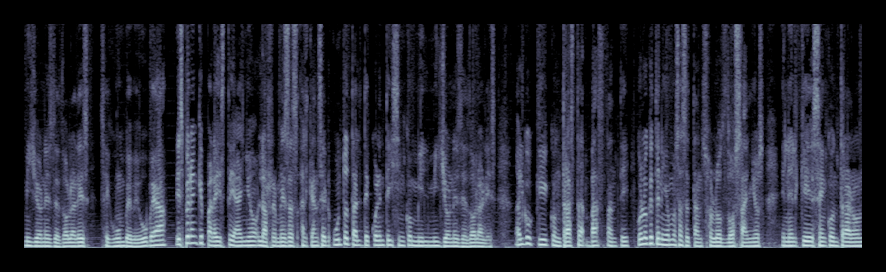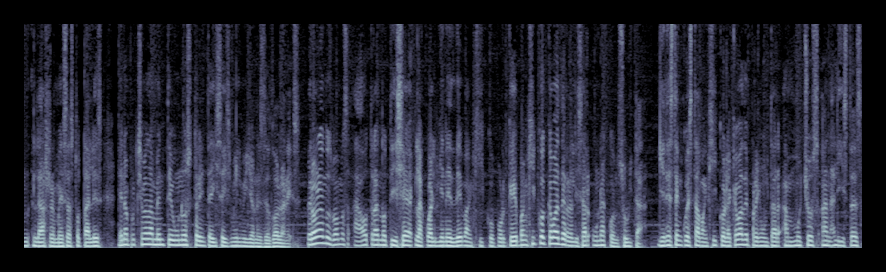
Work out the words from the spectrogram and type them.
millones de dólares según BBVA. Esperan que para este año las remesas alcancen un total de 45 mil millones de dólares, algo que contrasta bastante con lo que teníamos hace tan solo dos años en el que se encontraron las remesas totales en aproximadamente unos 36 mil millones de dólares. Pero ahora nos vamos a otra noticia la cual viene de Banjico porque Banjico acaba de realizar una consulta y en esta encuesta Banjico le acaba de preguntar a muchos analistas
